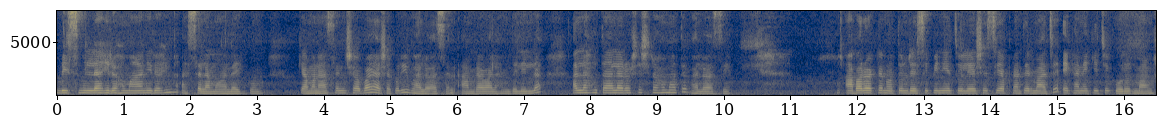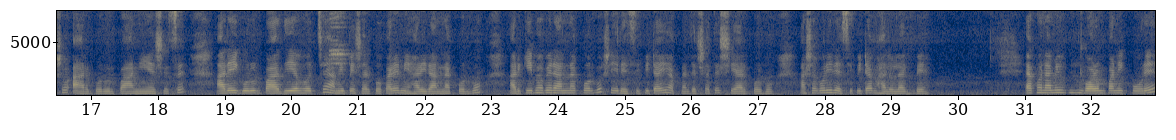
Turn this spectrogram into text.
বিসমিল্লাহ রহমান রহিম। আসসালামু আলাইকুম। কেমন আছেন সবাই? আশা করি ভালো আছেন। আমরাও আলহামদুলিল্লাহ। আল্লাহ তাআলার অশেষ রহমতে ভালো আছি। আবারও একটা নতুন রেসিপি নিয়ে চলে এসেছি আপনাদের মাঝে। এখানে কিছু গরুর মাংস আর গরুর পা নিয়ে এসেছে। আর এই গরুর পা দিয়ে হচ্ছে আমি প্রেশার কুকারে নেহারি রান্না করব। আর কীভাবে রান্না করব সেই রেসিপিটাই আপনাদের সাথে শেয়ার করব। আশা করি রেসিপিটা ভালো লাগবে। এখন আমি গরম পানি করে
